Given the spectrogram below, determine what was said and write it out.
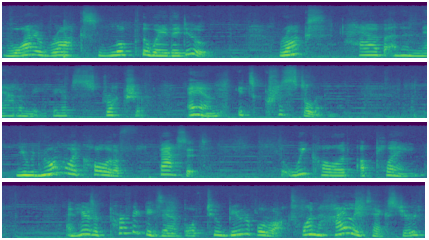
why rocks look the way they do. Rocks have an anatomy, they have structure, and it's crystalline. You would normally call it a facet, but we call it a plane. And here's a perfect example of two beautiful rocks, one highly textured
